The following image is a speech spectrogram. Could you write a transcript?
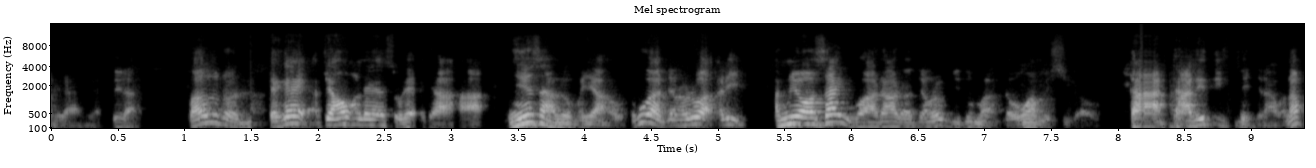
နေတာဗျာသိလားဘာလို့ဆိုတော့တကယ်အပြောင်းအလဲဆိုတဲ့အရာဟာညှင်းဆန်လို့မရဘူးအခုကကျွန်တော်တို့ကအဲ့ဒီအမျော်ဆိုင်ဝါဒတော့ကျွန်တော်တို့ပြည်သူမှာလုံးဝမရှိတော့ဘူးဒါဒါလေးသိနေကြတာပေါ့နော်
